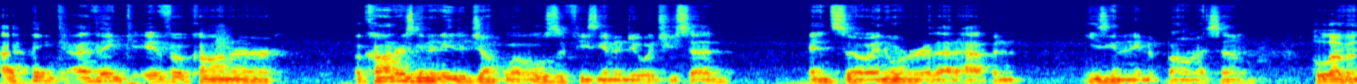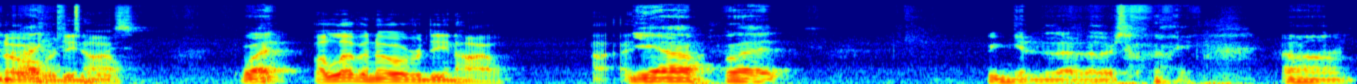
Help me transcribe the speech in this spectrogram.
Yeah, I think I think if O'Connor O'Connor's going to need to jump levels if he's going to do what you said, and so in order for that to happen, he's going to need to bonus him. 11-0 over Dean Heil. What? 11-0 over Dean Heil. I, yeah, but we can get into that another time. Um,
